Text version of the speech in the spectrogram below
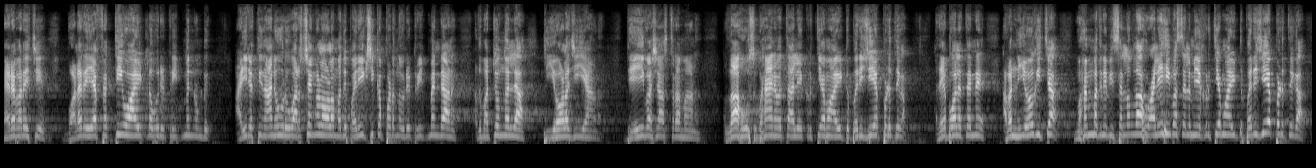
നേരെ മറിച്ച് വളരെ എഫക്റ്റീവായിട്ടുള്ള ഒരു ട്രീറ്റ്മെന്റ് ഉണ്ട്. ആയിരത്തി നാനൂറ് വർഷങ്ങളോളം അത് പരീക്ഷിക്കപ്പെടുന്ന ഒരു ട്രീറ്റ്മെന്റാണ് അത് മറ്റൊന്നല്ല തിയോളജിയാണ് ദൈവശാസ്ത്രമാണ്. അള്ളാഹു സുബാനവത്താലെ കൃത്യമായിട്ട് പരിചയപ്പെടുത്തുക. അതേപോലെ തന്നെ അവൻ നിയോഗിച്ച മുഹമ്മദ് നബി സല്ലാഹു അലഹി വസല്ലമയെ കൃത്യമായിട്ട് പരിചയപ്പെടുത്തുക.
